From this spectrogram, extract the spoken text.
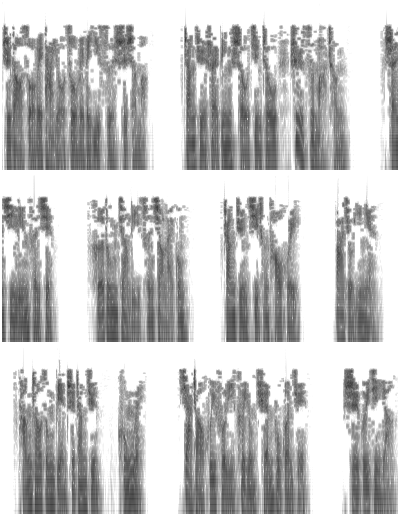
知道所谓大有作为的意思是什么。张俊率兵守晋州，至自马城，山西临汾县。河东将李存孝来攻。张俊弃城逃回。八九一年，唐昭宗贬斥张俊、孔伟，下诏恢复李克用全部官爵，使归晋阳。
